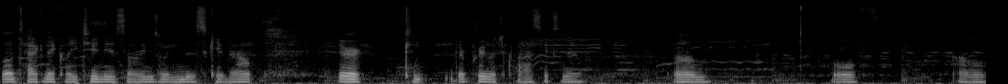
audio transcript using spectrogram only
well, technically two new songs when this came out. They're, they're pretty much classics now. Um, well, I'll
